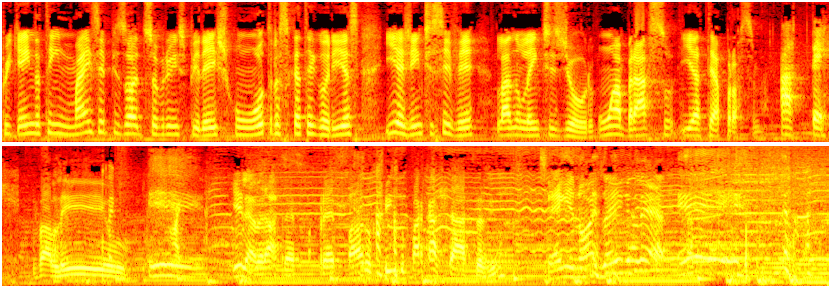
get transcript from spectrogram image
porque ainda tem mais episódios sobre o Inspiration com outras categorias e a gente se vê lá no Lentes de Ouro. Um abraço e até a próxima. Até. Valeu. Aquele abraço. Prepara o fígado pra cachaça, viu? Segue nós aí, galera.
